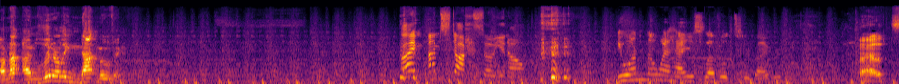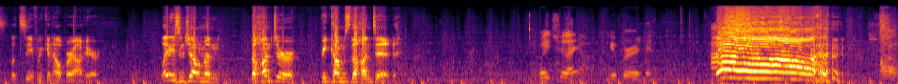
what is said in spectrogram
I'm not. I'm literally not moving. I'm I'm stuck, so you know. You want to know my highest level survivor? Uh, let's let's see if we can help her out here. Ladies and gentlemen, the hunter becomes the hunted. Wait, should I uh, give her a hint? Ah! Oh.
